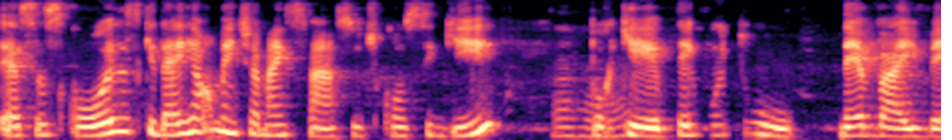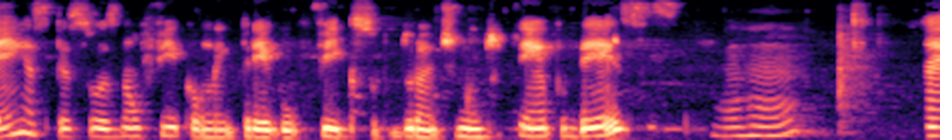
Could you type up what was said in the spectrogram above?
essas coisas, que daí realmente é mais fácil de conseguir Uhum. Porque tem muito, né, vai e vem, as pessoas não ficam no emprego fixo durante muito tempo desses. Uhum. Né?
